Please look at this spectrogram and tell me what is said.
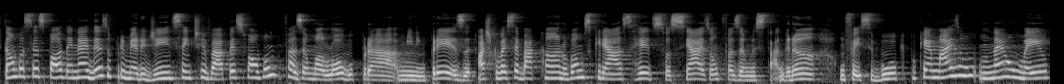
Então vocês podem, né, desde o primeiro dia, incentivar, pessoal, vamos fazer uma logo para a minha empresa? Acho que vai ser bacana, vamos criar as redes sociais, vamos fazer um Instagram, um Facebook, porque é mais um, né, um meio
